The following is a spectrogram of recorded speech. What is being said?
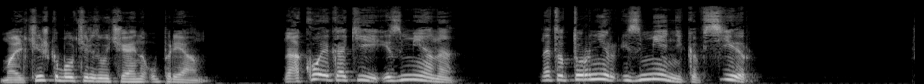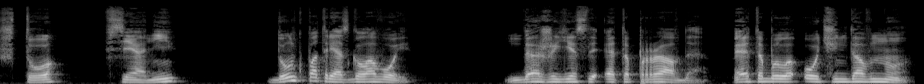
Мальчишка был чрезвычайно упрям. «А кое-какие измена! Это турнир изменников, Сир!» «Что? Все они?» Дунк потряс головой. «Даже если это правда, это было очень давно.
